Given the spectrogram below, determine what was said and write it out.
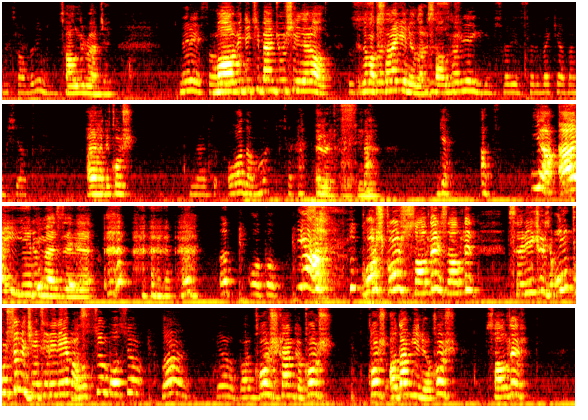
Onu Saldırayım mı? Saldır bence. Nereye saldırayım? Mavideki bence o şeyleri al. Ya da bak sana geliyorlar. Saldır. Sarıya gideyim. Sarıya. Sarı belki adam bir şey atar. Ay hadi koş. Nerede? O adam mı? Sen. heh, Evet. gel. Geliyor. Gel. At. Ya ay yerim ben seni. At. At. At. Ya. koş koş saldır saldır. Sarıyı kıracağım. Oğlum koşsana CTRL'ye bas. Basıyorum basıyorum. Lan. Ya bak. Koş kanka koş. Koş adam geliyor koş. Saldır.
